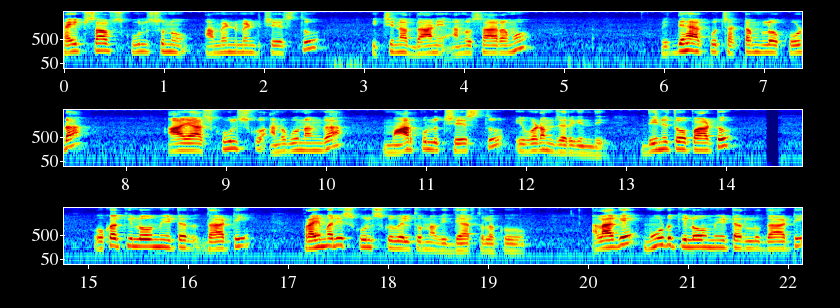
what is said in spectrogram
టైప్స్ ఆఫ్ స్కూల్స్ను అమెండ్మెంట్ చేస్తూ ఇచ్చిన దాని అనుసారము విద్యా హక్కు చట్టంలో కూడా ఆయా స్కూల్స్కు అనుగుణంగా మార్పులు చేస్తూ ఇవ్వడం జరిగింది. దీనితో పాటు ఒక కిలోమీటర్ దాటి ప్రైమరీ స్కూల్స్కు వెళ్తున్న విద్యార్థులకు అలాగే మూడు కిలోమీటర్లు దాటి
